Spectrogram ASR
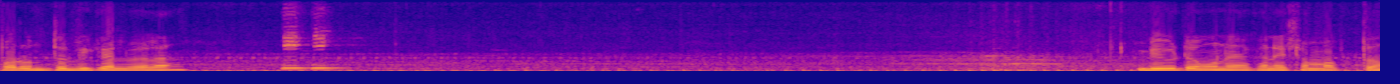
পরন্ত বিকেলবেলা। ভিউটা মনে এখানে সমাপ্ত।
